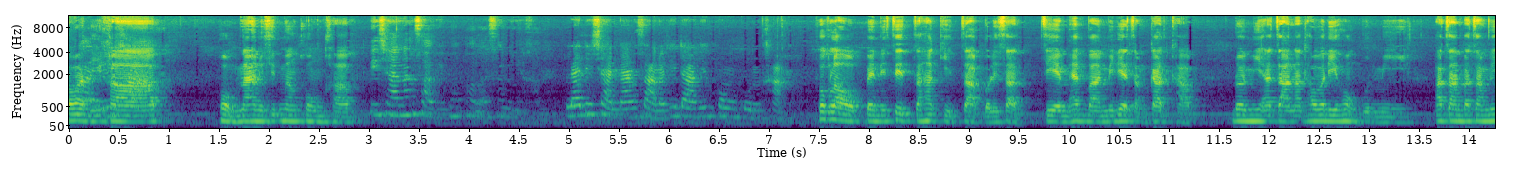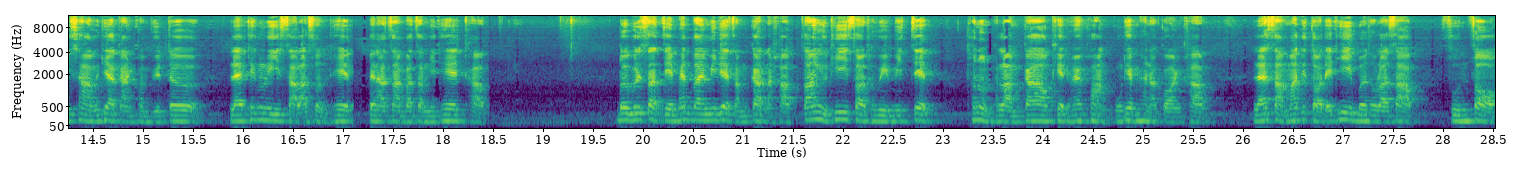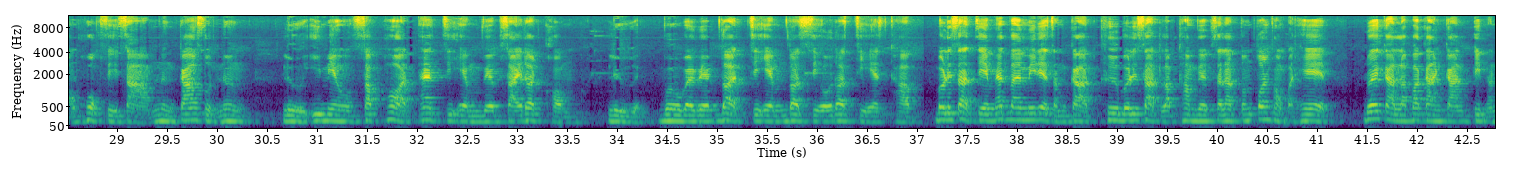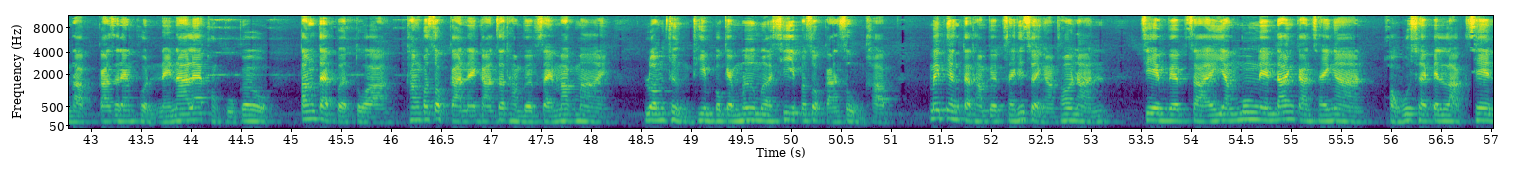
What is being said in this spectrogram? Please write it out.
สวัสดีครับ ผมนายอนุชิตเมืองคงครับ ดิฉันนางสาวพิมพพรรัศมีค่ะ และดิฉันนางสาวรัตธิดาพิพงกุลค่ะ พวกเราเป็นนิสิตสหกิจจากบริษัท GM Advanced Media จำกัดครับ โดยมีอาจารย์นัทวดีหงส์บุญมี อาจารย์ประจำวิชาวิทยาการคอมพิวเตอร์ และเทคโนโลยีสารสนเทศ เป็นอาจารย์ประจำนิเทศครับ โดยบริษัท GM Advanced Media จำกัดนะครับ ตั้งอยู่ที่ซอยทวีมิตรเจ็ดถนนพระราม9เขตห้วยขวางกรุงเทพมหานครครับ และสามารถติดต่อได้ที่เบอร์โทรศัพท์ 026431901 หรืออีเมล support at gmwebsite.com หรือ www.gm.co.th ครับ บริษัท GM Advanced Media จำกัด คือบริษัทรับทำเว็บสำหรับต้นๆของประเทศ ด้วยการรับประกันการติดอันดับการแสดงผลในหน้าแรกของ Google ตั้งแต่เปิดตัว ทั้งประสบการณ์ในการจะทำเว็บไซต์มากมาย รวมถึงทีมโปรแกรมเมอร์มืออาชีพประสบการณ์สูงครับ ไม่เพียงแต่ทำเว็บไซต์ที่สวยงามเท่านั้น GM เว็บไซต์ยังมุ่งเน้นด้านการใช้งานของผู้ใช้เป็นหลัก เช่น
